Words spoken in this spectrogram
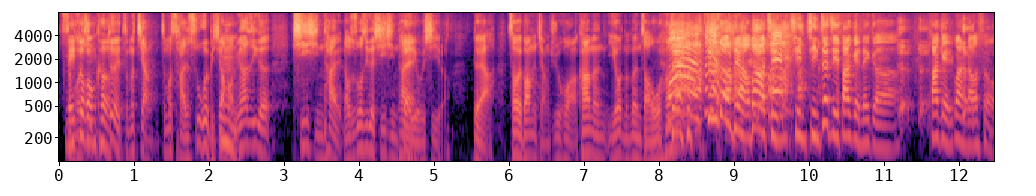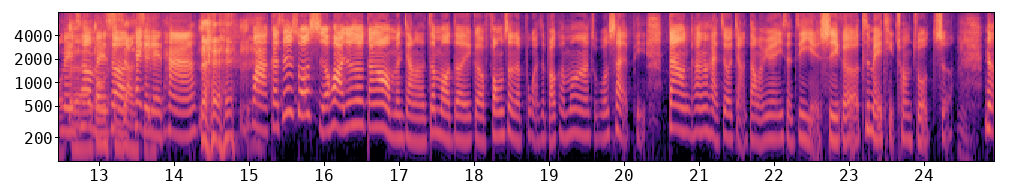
怎么去没做功课对，怎么讲、怎么阐述会比较好，嗯因为它是一个新形态。老实说，是一个新形态的游戏了。对啊，稍微帮他们讲句话，看他们以后能不能找我。对，这是重点好不好？请 请请这集发给那个发给灌篮高手没，错没错，tag 给他。对，哇，可是说实话，就是刚刚我们讲了这么的一个丰盛的，不管是宝可梦啊、主播赛评，但刚刚还是有讲到嘛，因为医生自己也是一个自媒体创作者，那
